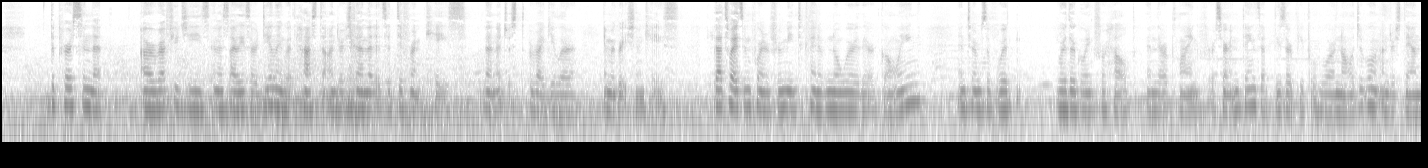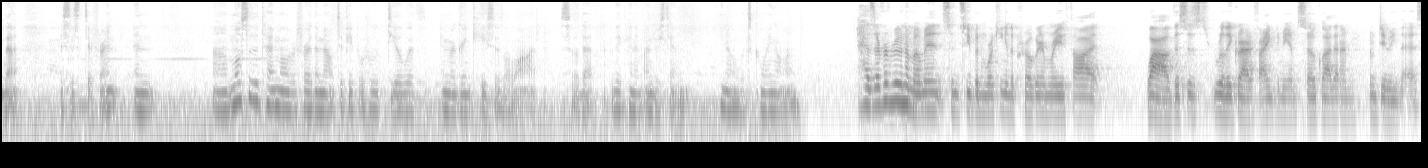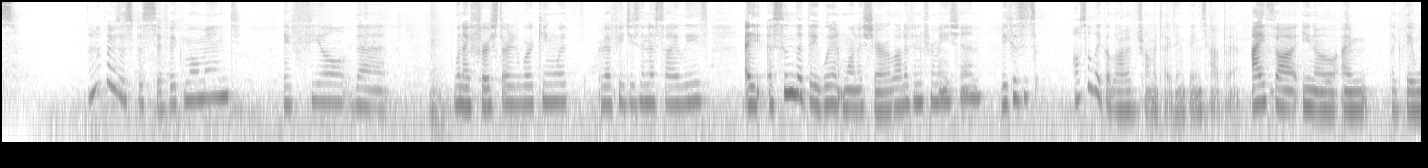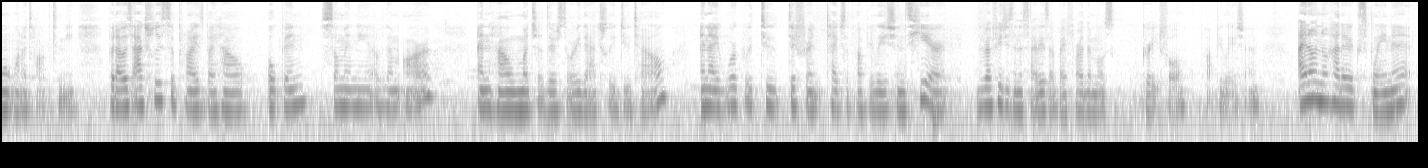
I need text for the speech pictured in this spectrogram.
the person that our refugees and asylees are dealing with has to understand that it's a different case than a, just a regular immigration case. That's why it's important for me to kind of know where they're going in terms of where, where they're going for help and they're applying for certain things, that these are people who are knowledgeable and understand that this is different. And uh, most of the time, I'll refer them out to people who deal with immigrant cases a lot, so that they kind of understand, you know, what's going on. Has there ever been a moment since you've been working in the program where you thought, "Wow, this is really gratifying to me. I'm so glad that I'm I'm doing this." I don't know if there's a specific moment. I feel that when I first started working with refugees and asylees, I assumed that they wouldn't want to share a lot of information because it's also like a lot of traumatizing things happen. I thought, you know, I'm like they won't want to talk to me, but I was actually surprised by how open so many of them are and how much of their story they actually do tell. And I work with two different types of populations here. The refugees and asylees are by far the most grateful population. I don't know how to explain it,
